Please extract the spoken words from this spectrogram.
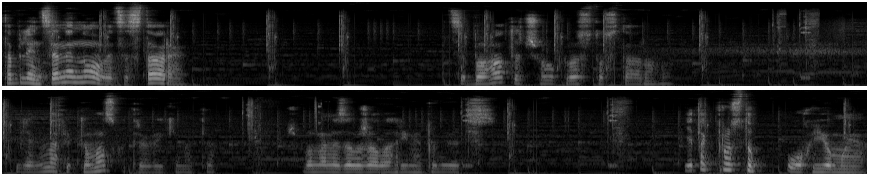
Та блін, це не нове, це старе. Це багато чого просто старого. Блін, нафіг ту маску треба викинути. Щоб вона не заважала грімі подивитися. Я так просто. Ох, йомоя.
